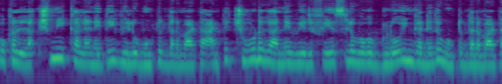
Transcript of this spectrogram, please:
ఒక లక్ష్మీ కళ అనేది వీళ్ళు ఉంటుందన్నమాట. అంటే చూడగానే వీరి ఫేస్లో ఒక గ్లోయింగ్ అనేది ఉంటుందన్నమాట.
